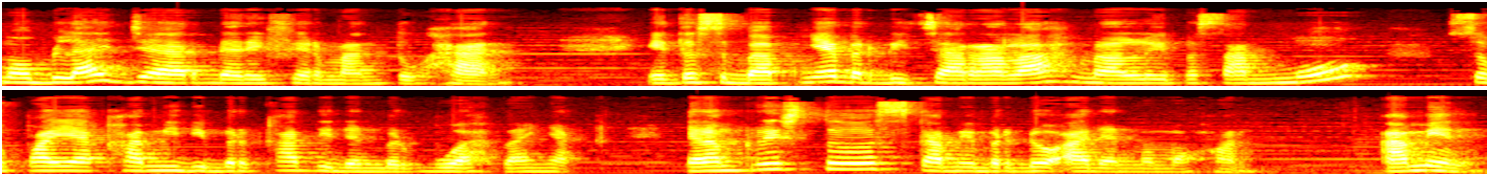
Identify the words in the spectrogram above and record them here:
mau belajar dari firman Tuhan. Itu sebabnya berbicaralah melalui pesanmu supaya kami diberkati dan berbuah banyak. Dalam Kristus kami berdoa dan memohon. Amin.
